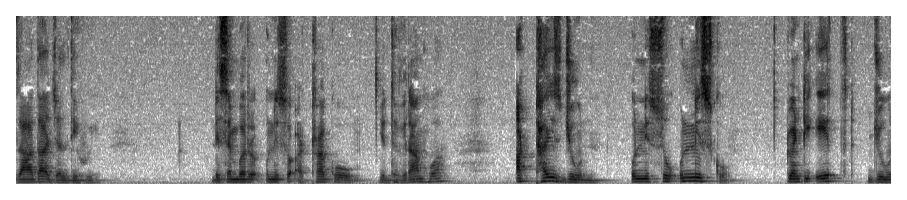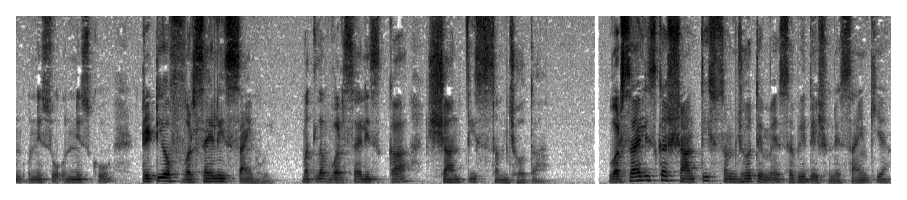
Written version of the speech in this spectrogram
ज़्यादा जल्दी हुई। दिसंबर 1918 को युद्ध विराम हुआ। 28 जून 1919 को 28 जून 1919 को ट्रिटी ऑफ़ वर्साइलिस साइन हुई। मतलब वर्साइलिस का शांति समझौता। वर्साइलिस का शांति समझौते में सभी देशों ने साइन किया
